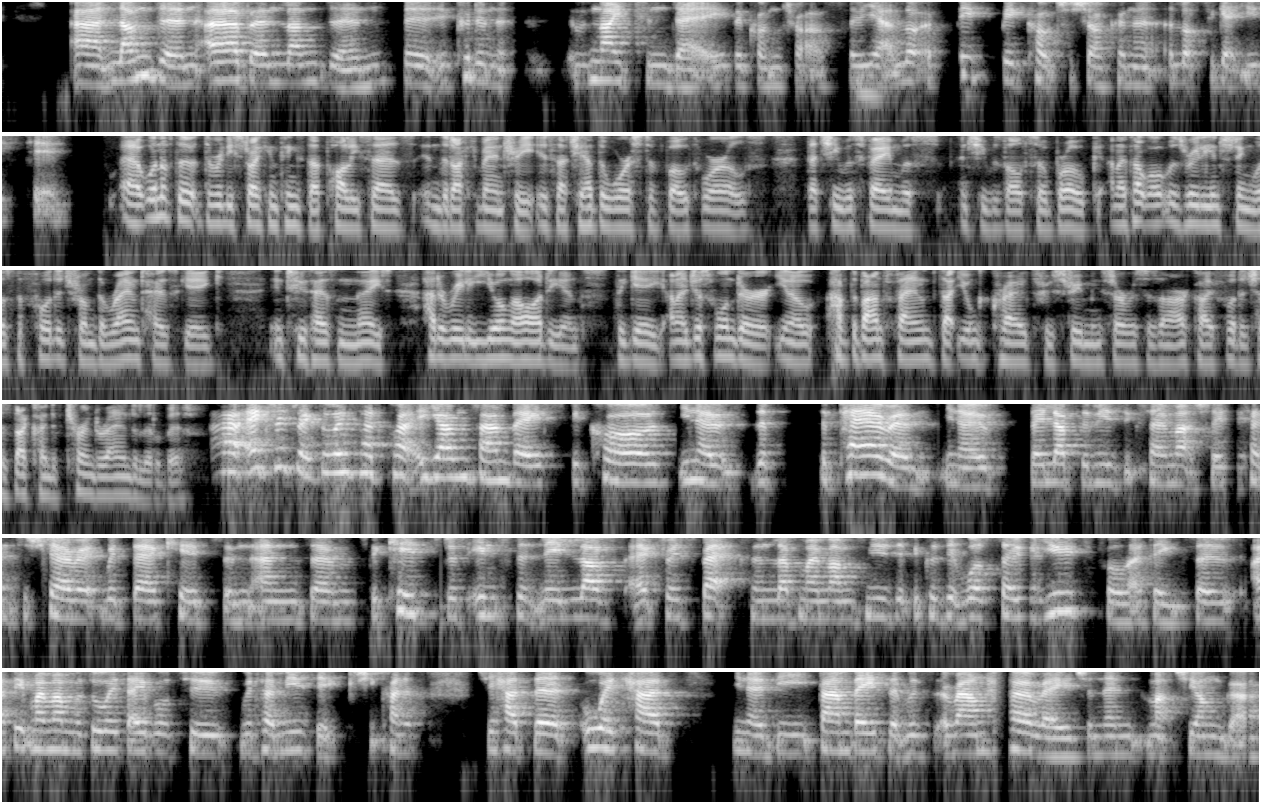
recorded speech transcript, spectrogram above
Uh, London, urban London, it couldn't it was night and day the contrast. So mm. yeah, a lot of big big culture shock and a, a lot to get used to. Uh, one of the, the really striking things that Polly says in the documentary is that she had the worst of both worlds, that she was famous and she was also broke. And I thought what was really interesting was the footage from the Roundhouse gig in 2008 had a really young audience, the gig. And I just wonder, you know, have the band found that younger crowd through streaming services and archive footage? Has that kind of turned around a little bit? Uh, X-Ray Spex always had quite a young fan base because, you know, the, the parents, you know, they love the music so much they tend to share it with their kids. And and um, the kids just instantly love x-ray Spex and love my mum's music because it was so youthful i think. So i think my mum was always able to with her music she kind of she had the always had you know the fan base that was around her age and then much younger.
